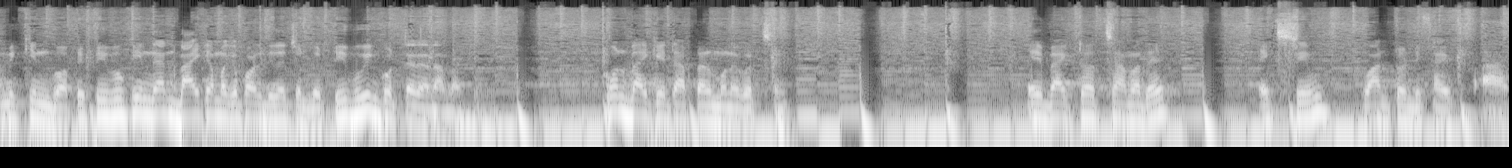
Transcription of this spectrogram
আমি কিনবো। আপনি প্রি বুকিং দেন বাইক আমাকে পরে দিলে চলবে। প্রি বুকিং করতে দেন আমাকে। কোন বাইক এটা আপনার মনে করছেন? এই বাইকটা হচ্ছে আমাদের Xtreme one twenty five R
